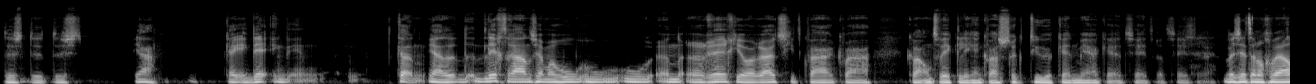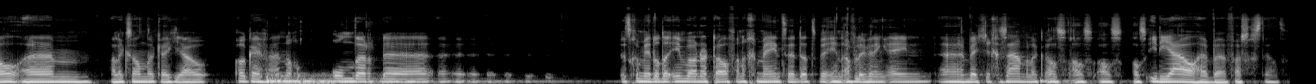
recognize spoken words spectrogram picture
Dus, de, dus ja, kijk, ik denk, ik, kan, ja, het ligt eraan zeg maar, hoe, hoe, hoe een, regio eruit ziet qua, qua, qua ontwikkeling en qua structuurkenmerken, et cetera, et cetera. We zitten nog wel, um, Alexander, kijk jou ook even aan, nog onder de het gemiddelde inwonertal van een gemeente dat we in aflevering 1 uh, een beetje gezamenlijk als, als, als, als ideaal hebben vastgesteld.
